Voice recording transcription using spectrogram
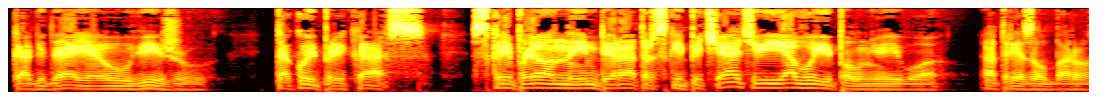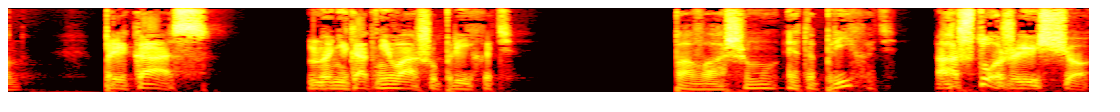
Когда я увижу такой приказ, скрепленный императорской печатью, я выполню его, — отрезал барон. Приказ, но никак не вашу прихоть. По-вашему, это прихоть? А что же еще?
